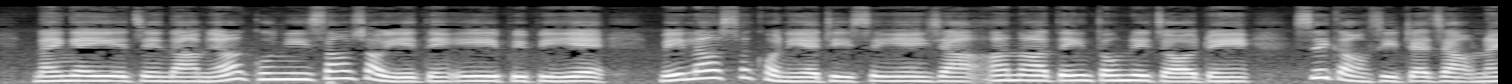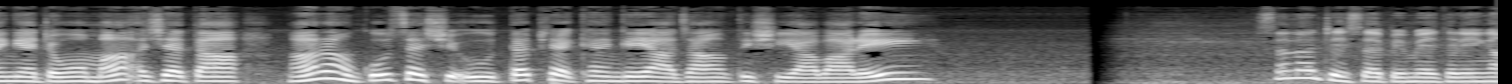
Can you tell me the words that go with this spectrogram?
။နိုင်ငံရေးအကျဉ်းသားများကုညီဆောင်ရှောက်ရေးတင် AAPP ရဲ့မေလ18ရက်ထိစည်ရင်ရအာနာသိန်း3နှစ်ကျော်အတွင်းစစ်ကောင်စီတပ်ကြောင့်နိုင်ငံတော်မှာအရက်သား9098ဦးတပ်ဖြတ်ခံခဲ့ရကြောင်းသိရှိရပါတယ်။ ဆက်လက်တင်ဆက်ပေးမယ့်သတင်းက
